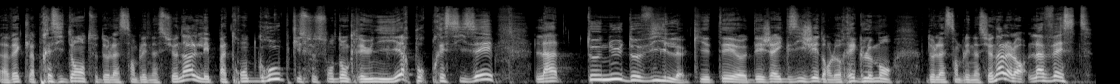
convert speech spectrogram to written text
avec la présidente de l'Assemblée nationale, les patrons de groupe, qui se sont donc réunis hier pour préciser la tenue de ville qui était euh, déjà exigée dans le règlement de l'Assemblée nationale. Alors la veste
